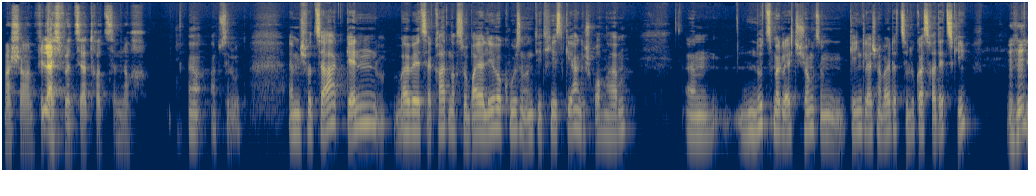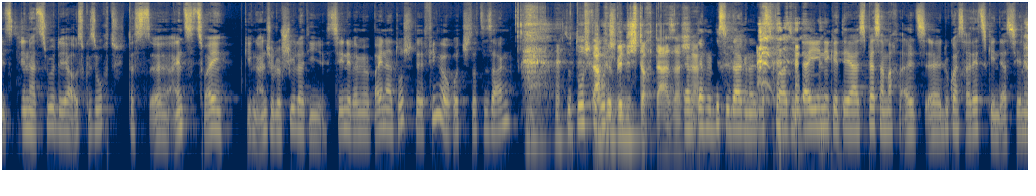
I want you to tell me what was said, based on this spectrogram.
mal schauen. Vielleicht wird es ja trotzdem noch. Ja, absolut. Ähm, ich würde sagen, weil wir jetzt ja gerade noch so Bayer Leverkusen und die TSG angesprochen haben, ähm, nutzen wir gleich die Chance und gehen gleich mal weiter zu Lukas Radetzky. Mhm. Den hast du dir ja ausgesucht, das äh, 1 zu 2 gegen Angelo Schiller, die Szene, wenn mir beinahe durch den Finger rutscht sozusagen. So dafür bin ich doch da, Sascha. Ja, dafür bist du da, genau. Du bist quasi derjenige, der es besser macht als äh, Lukas Radetzky in der Szene.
